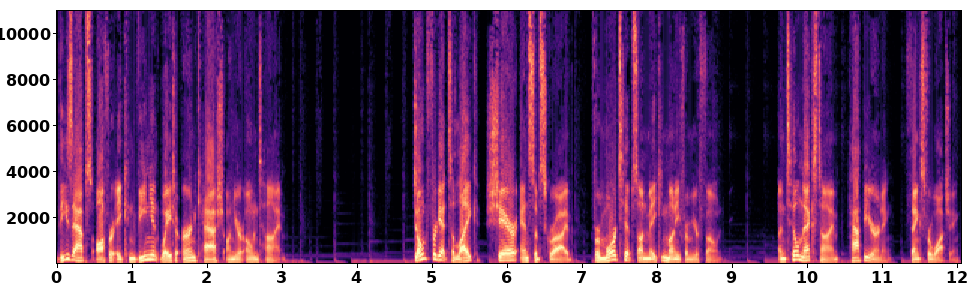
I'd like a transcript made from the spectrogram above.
these apps offer a convenient way to earn cash on your own time. Don't forget to like, share, and subscribe for more tips on making money from your phone. Until next time, happy earning. Thanks for watching.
